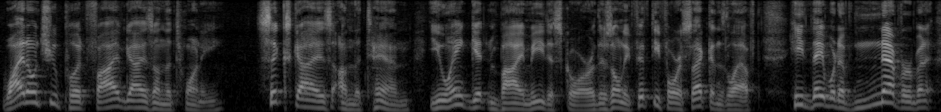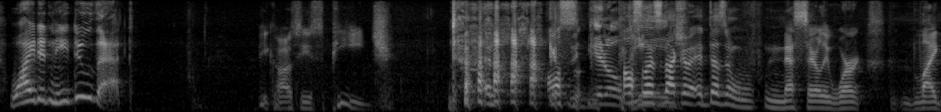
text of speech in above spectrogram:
Why don't you put five guys on the 20, six guys on the 10? You ain't getting by me to score. There's only 54 seconds left. He, they would have never been. Why didn't he do that? Because he's Peach. Also, also that's not gonna. It doesn't necessarily work like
